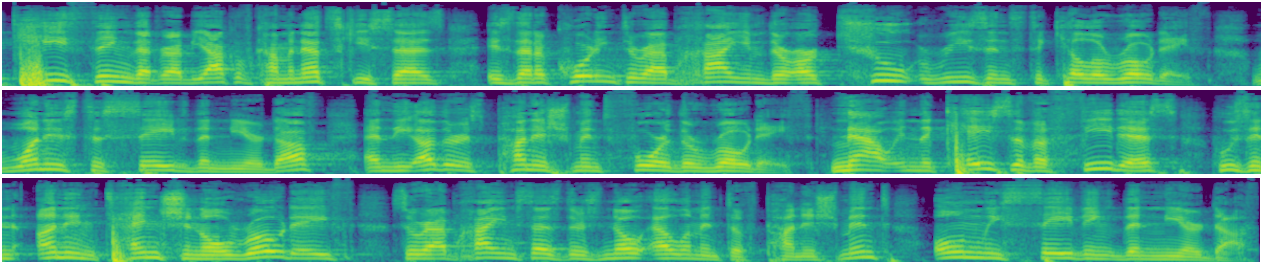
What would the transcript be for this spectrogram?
key thing that Rabbi Yaakov Kamenetsky says is that according to Rab Chaim, there are two reasons to kill a rodef. One is to save the nirdaf, and the other is punishment for the rodef. Now, in the case of a a fetus who's an unintentional rodef, so Rab Chaim says there's no element of punishment, only saving the nirdaf.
